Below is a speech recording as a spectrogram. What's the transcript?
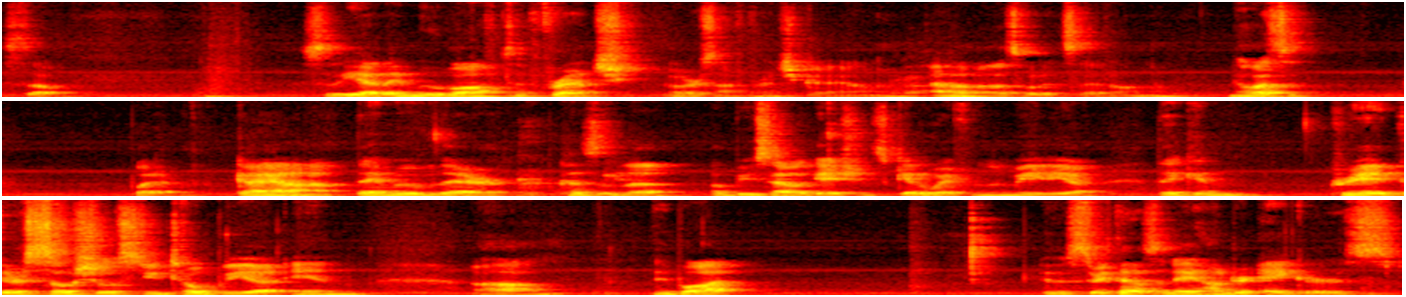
So, so yeah, they move off to French, or it's not French Guyana. I don't know. That's what it said on them. No, that's a, whatever. Guyana. They move there because of the abuse allegations. Get away from the media. They can create their socialist utopia in. Um, they bought. It was three thousand eight hundred acres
